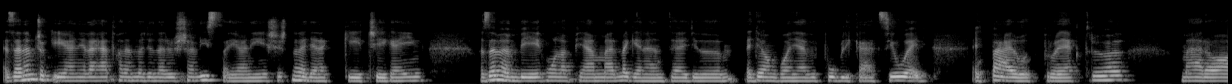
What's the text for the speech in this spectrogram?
ezzel nem csak élni lehet, hanem nagyon erősen visszaélni is, és ne legyenek kétségeink. Az MNB honlapján már megjelent egy, egy angol nyelvű publikáció, egy, egy pilot projektről, már a,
